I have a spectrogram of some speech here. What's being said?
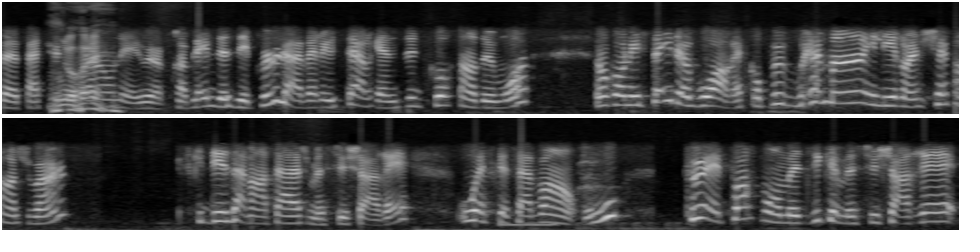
euh, Patrick Ouais. Brown, a eu un problème de zépeux, là, avait réussi à organiser une course en deux mois. Donc, on essaye de voir, est-ce qu'on peut vraiment élire un chef en juin, ce qui désavantage M. Charret, ou est-ce que ça va en août? Peu importe, on me dit que M. Charret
